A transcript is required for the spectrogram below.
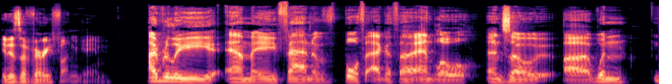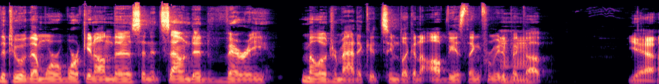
It is a very fun game. I really am a fan of both Agatha and Lowell, and so uh, when the two of them were working on this, and it sounded very melodramatic, it seemed like an obvious thing for me to pick Mhm. up. Yeah,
